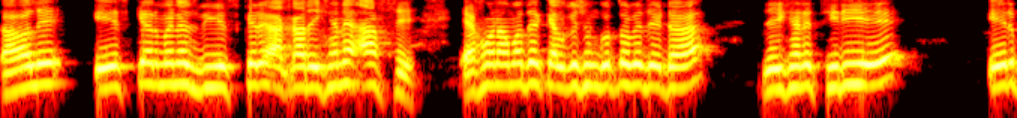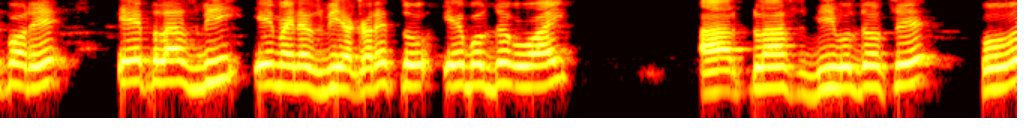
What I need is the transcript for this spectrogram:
তাহলে a square minus b square আকার এখানে আছে। এখন আমাদের ক্যালকুলেশন করতে হবে যেটা, যে এখানে থ্রি এ এরপরে a plus b a minus b আকারে। তো এ বলতে ওয়াই আর প্লাস বি বলতে হচ্ছে four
